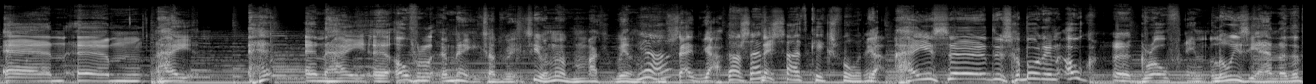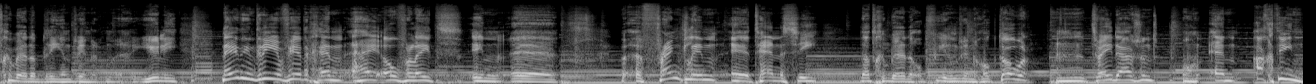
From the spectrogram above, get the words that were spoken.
En ehm, hij... en hij eh over... Nee, ik zou het weer... Zie je dan maak ik weer een... Ja. ja. Daar zijn Nee. de sidekicks voor, hè? Ja, hij is eh, dus geboren in Oak eh, Grove in Louisiana. Dat gebeurde op 23 juli 1943. En hij overleed in eh, Franklin, eh, Tennessee. Dat gebeurde op 24 oktober mm, 2018.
